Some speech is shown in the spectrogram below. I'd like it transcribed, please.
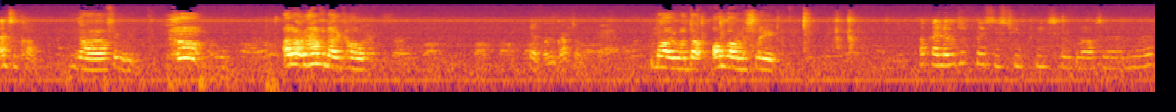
And some coal. No, I think. I don't have no coal. Yeah, go and grab some. No, I don't. I'm going to sleep. Okay, let me just place these two pieces of glass in there.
